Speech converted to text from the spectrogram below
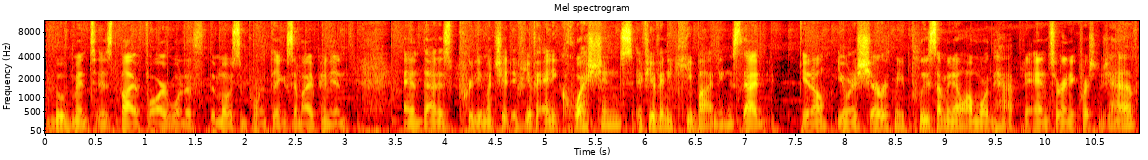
movement is by far one of the most important things in my opinion and that is pretty much it. If you have any questions if you have any keybindings that you know you want to share with me please let me know. I'm more than happy to answer any questions you have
